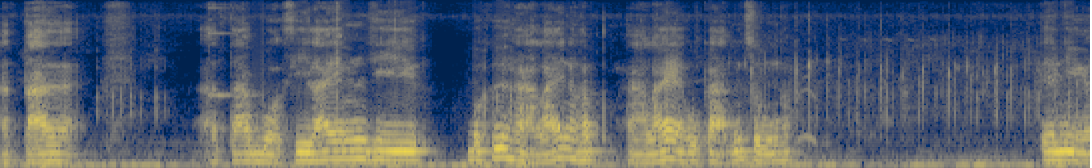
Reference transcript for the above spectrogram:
อัตรา อัตราบวกสี่ไลน์มันทีบ่คือหาไลน์นะครับ หาไลน์โอกาสมันสูงครับแต่นี่ก็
